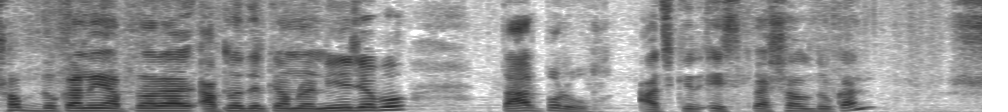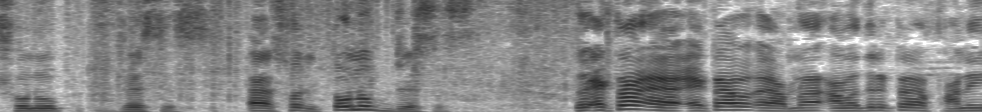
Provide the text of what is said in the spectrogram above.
সব দোকানে আপনারা, আপনাদেরকে আমরা নিয়ে যাব। তারপরেও আজকের এই স্পেশাল দোকান সনুপ ড্রেসেস হ্যাঁ সরি তনুপ ড্রেসেস তো একটা একটা আমরা আমাদের একটা ফানি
